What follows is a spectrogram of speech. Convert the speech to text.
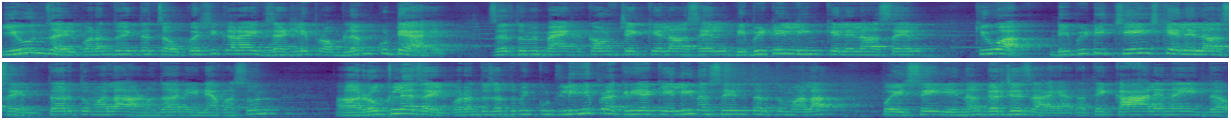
येऊन जाईल. परंतु एकदा चौकशी करा एक्झॅक्टली प्रॉब्लेम कुठे आहे. जर तुम्ही बँक अकाउंट चेक केलं असेल डीबीटी लिंक केलेलं असेल किंवा डीबीटी चेंज केलेलं असेल तर तुम्हाला अनुदान येण्यापासून रोखल्या जाईल. परंतु जर तुम्ही कुठलीही प्रक्रिया केली नसेल तर तुम्हाला पैसे येणं गरजेचं आहे. आता ते का आले नाही एकदा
